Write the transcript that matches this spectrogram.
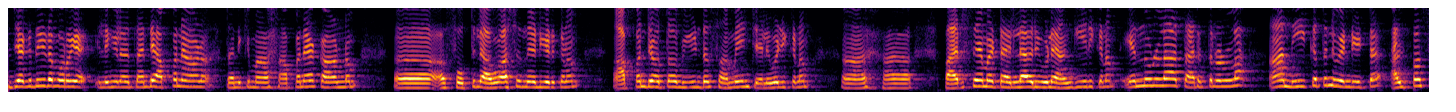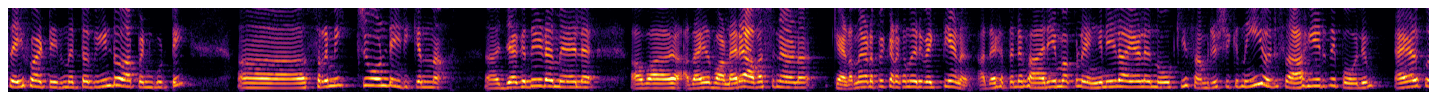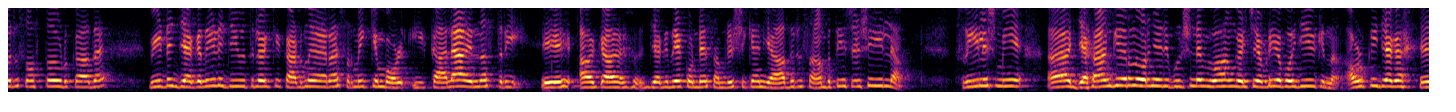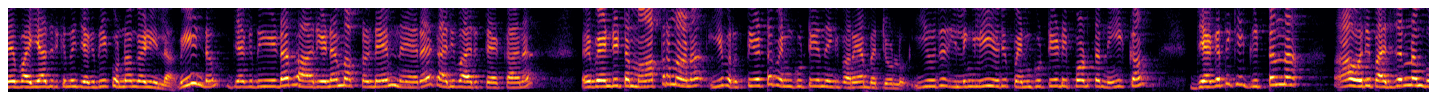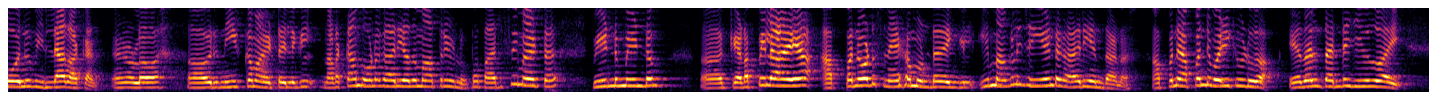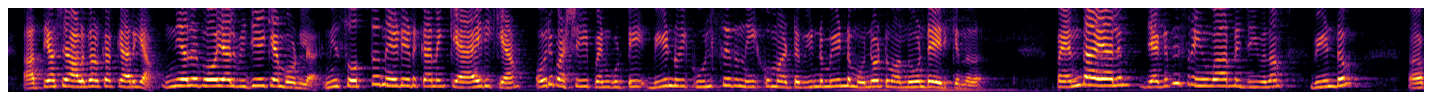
ജഗതിയുടെ പുറകെ ഇല്ലെങ്കിൽ തന്റെ അപ്പനാണ് തനിക്ക് അപ്പനെ കാണണം സ്വത്തിൽ അവകാശം നേടിയെടുക്കണം അപ്പന്റെ ഒത്ത വീണ്ടും സമയം ചെലവഴിക്കണം പരസ്യമായിട്ട് എല്ലാവരും ഇവിടെ അംഗീകരിക്കണം എന്നുള്ള തരത്തിലുള്ള ആ നീക്കത്തിന് വേണ്ടിയിട്ട് അല്പം സേഫായിട്ട് ഇരുന്നിട്ട് വീണ്ടും ആ പെൺകുട്ടി ശ്രമിച്ചുകൊണ്ടിരിക്കുന്ന ജഗതിയുടെ മേൽ അതായത് വളരെ അവശനാണ് കിടന്ന കിടപ്പിൽ കിടക്കുന്ന ഒരു വ്യക്തിയാണ്. അദ്ദേഹത്തിന്റെ ഭാര്യയും മക്കളും എങ്ങനെയും അയാളെ നോക്കി സംരക്ഷിക്കുന്ന ഈ ഒരു സാഹചര്യത്തിൽ പോലും അയാൾക്കൊരു സ്വസ്ഥത കൊടുക്കാതെ വീണ്ടും ജഗതിയുടെ ജീവിതത്തിലേക്ക് കടന്നു കയറാൻ ശ്രമിക്കുമ്പോൾ ഈ കല എന്ന സ്ത്രീ ജഗതിയെ കൊണ്ടേ സംരക്ഷിക്കാൻ യാതൊരു സാമ്പത്തിക ശേഷിയില്ല. ശ്രീലക്ഷ്മി ജഹാംഗീർ എന്ന് പറഞ്ഞ ഒരു പുരുഷനെ വിവാഹം കഴിച്ച് എവിടെയോ പോയി ജീവിക്കുന്നത് അവൾക്ക് ജഗ വയ്യാതിരിക്കുന്ന ജഗതിയെ കൊണ്ടുപോകാൻ കഴിയില്ല. വീണ്ടും ജഗതിയുടെ ഭാര്യയുടെയും മക്കളുടെയും നേരെ കരിവാരിത്തേക്കാൻ വേണ്ടിയിട്ട് മാത്രമാണ് ഈ വൃത്തികെട്ട പെൺകുട്ടി എന്ന് എനിക്ക് പറയാൻ പറ്റുള്ളൂ. ഈ ഒരു ഇല്ലെങ്കിൽ ഈ ഒരു പെൺകുട്ടിയുടെ ഇപ്പോഴത്തെ നീക്കം ജഗതിക്ക് കിട്ടുന്ന ആ ഒരു പരിചരണം പോലും ഇല്ലാതാക്കാൻ അതിനുള്ള ഒരു നീക്കമായിട്ട് അല്ലെങ്കിൽ നടക്കാൻ പോണ കാര്യം അത് മാത്രമേ ഉള്ളൂ. ഇപ്പോൾ പരസ്യമായിട്ട് വീണ്ടും വീണ്ടും കിടപ്പിലായ അപ്പനോട് സ്നേഹമുണ്ട് എങ്കിൽ ഈ മകൾ ചെയ്യേണ്ട കാര്യം എന്താണ്? അപ്പനെ അപ്പന്റെ വഴിക്ക് വിടുക. ഏതായാലും തന്റെ ജീവിതമായി. അത്യാവശ്യം ആളുകൾക്കൊക്കെ അറിയാം. ഇനി അത് പോയാൽ വിജയിക്കാൻ പോകില്ല ഇനി സ്വത്ത് നേടിയെടുക്കാനൊക്കെ ആയിരിക്കാം. ഒരു പക്ഷേ ഈ പെൺകുട്ടി വീണ്ടും ഈ കുൽസിത നീക്കുമായിട്ട് വീണ്ടും വീണ്ടും മുന്നോട്ട് വന്നുകൊണ്ടേയിരിക്കുന്നത്. അപ്പം എന്തായാലും ജഗതി ശ്രീകുമാറിന്റെ ജീവിതം വീണ്ടും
